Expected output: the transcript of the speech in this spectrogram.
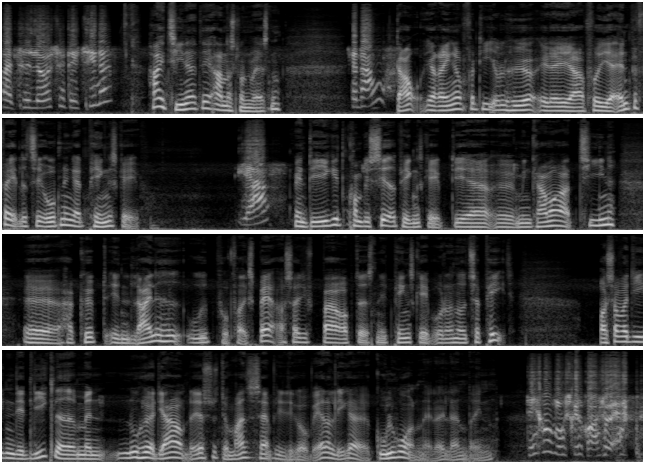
Altid låse, det er Tina. Hej Tina, det er Anders Lund Madsen. Goddag. Dag, jeg ringer, fordi jeg vil høre, eller jeg har fået jer anbefalet til åbning af et pengeskab. Ja, Men det er ikke et kompliceret pengeskab. Det er øh, min kammerat Tine øh, har købt en lejlighed ude på Frederiksberg, og så har de bare opdaget sådan et pengeskab under noget tapet. Og så var de egentlig lidt ligeglade, men nu hørte jeg om det. Jeg synes, det er meget interessant, fordi det kan jo være, der ligger guldhorn eller et eller andet derinde. det kunne måske godt være.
